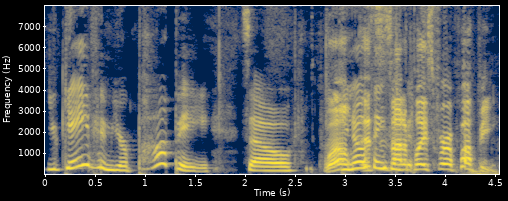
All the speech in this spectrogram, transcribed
You gave him your puppy. So Well, You know this things is not have a place for a puppy.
